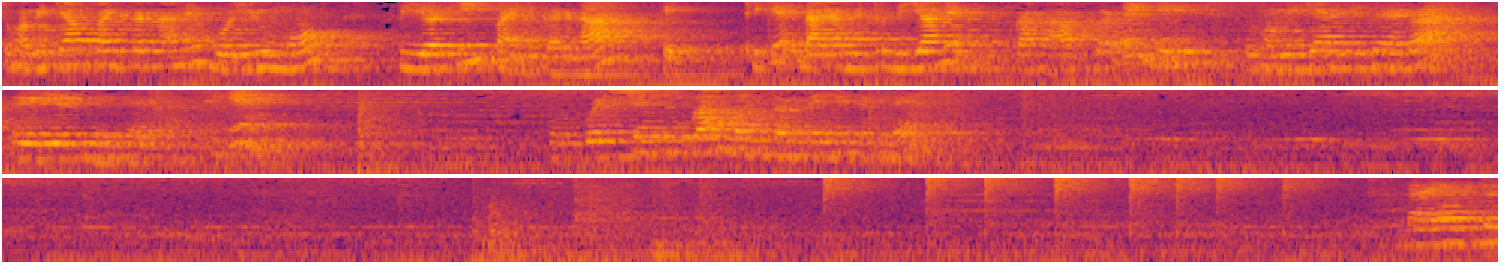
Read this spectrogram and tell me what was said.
तो हमें क्या फाइंड करना है? वॉल्यूम ऑफ़ स्फीयर ही फाइंड करना है। ठीक है? डायामीटर दिया है, उसका हाफ़ कर देंगे तो हमें क्या मिल जाएगा? रेडियस मिल जाएगा। ठीक है? क्वेश्चन टू का वन करते हैं पहले। डायामीटर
